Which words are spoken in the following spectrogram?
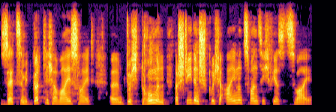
Sätze mit göttlicher Weisheit äh, durchdrungen. Da steht in Sprüche 21, Vers 2.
